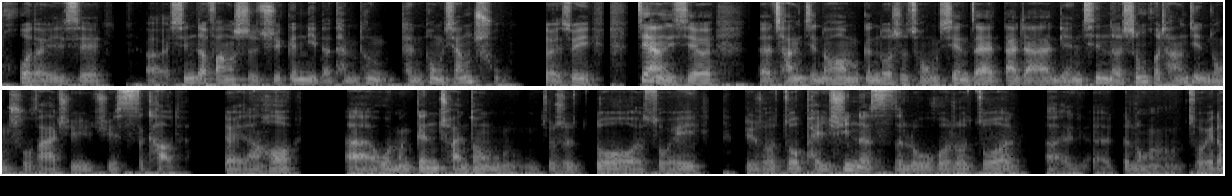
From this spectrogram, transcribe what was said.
获得一些呃新的方式去跟你的疼痛疼痛相处。对，所以这样一些呃场景的话，我们更多是从现在大家年轻的生活场景中出发去去思考的。对，然后呃，我们跟传统就是做所谓，比如说做培训的思路，或者说做呃呃这种所谓的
